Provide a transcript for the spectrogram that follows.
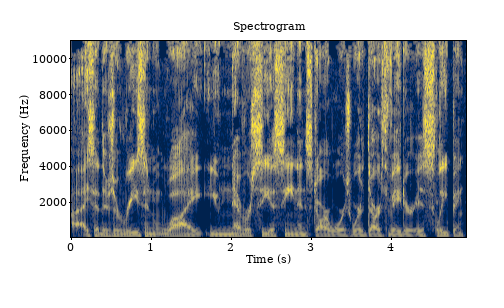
I said there's a reason why you never see a scene in Star Wars where Darth Vader is sleeping.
